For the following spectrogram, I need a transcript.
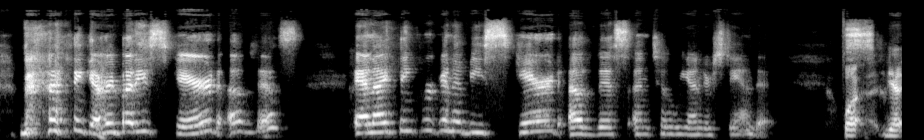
but I think everybody's scared of this. And I think we're going to be scared of this until we understand it. Well, yeah,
